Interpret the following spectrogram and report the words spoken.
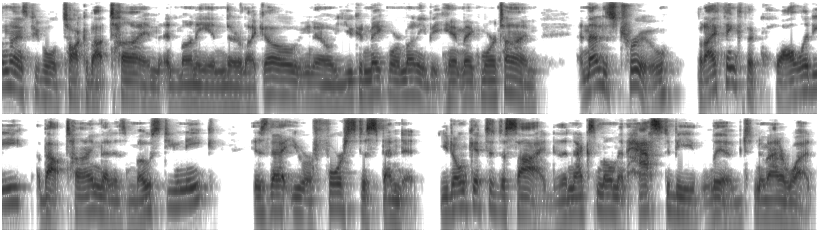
Sometimes people talk about time and money and they're like, oh, you know, you can make more money, but you can't make more time. And that is true. But I think the quality about time that is most unique is that you are forced to spend it. You don't get to decide. The next moment has to be lived no matter what.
